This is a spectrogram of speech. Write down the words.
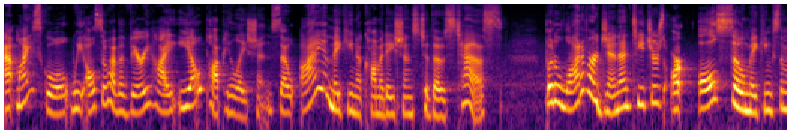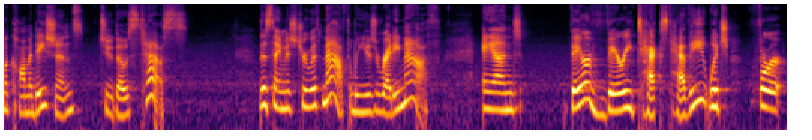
At my school, we also have a very high EL population, so I am making accommodations to those tests. But a lot of our gen ed teachers are also making some accommodations to those tests. The same is true with math. We use Ready Math. And they are very text heavy, which for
